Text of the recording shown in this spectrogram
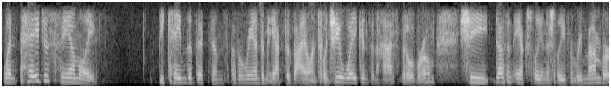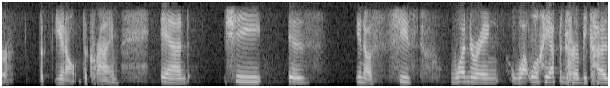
when Paige's family became the victims of a random act of violence, when she awakens in a hospital room, she doesn't actually initially even remember the you know the crime, and she is you know she's wondering what will happen to her because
